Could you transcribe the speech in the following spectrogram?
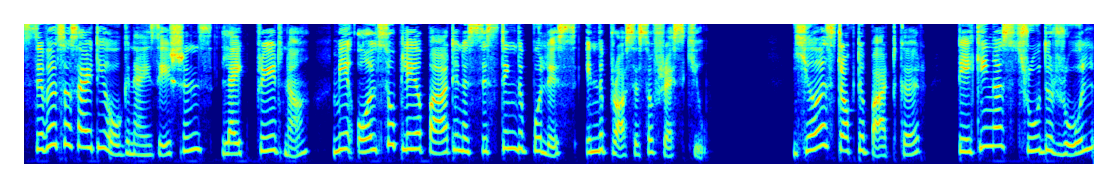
civil society organizations like prerana may also play a part in assisting the police in the process of rescue here's dr patkar taking us through the role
